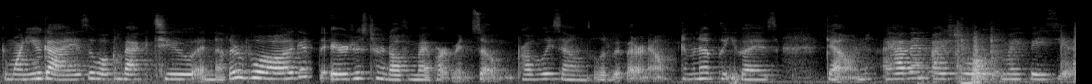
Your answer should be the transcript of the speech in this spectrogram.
Good morning you guys, welcome back to another vlog. The air just turned off in my apartment, so probably sounds a little bit better now. I'm gonna put you guys down. I haven't ice rolled my face yet,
